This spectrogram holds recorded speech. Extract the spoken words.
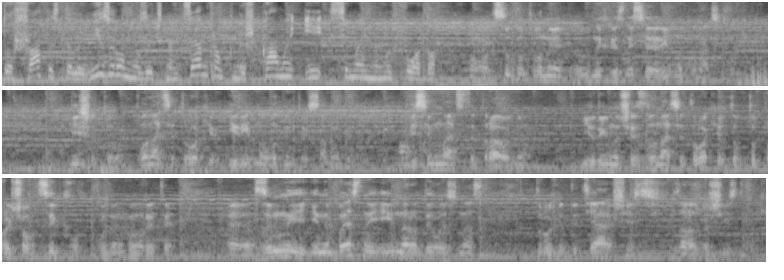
до шафи з телевізором, музичним центром, книжками і сімейними фото. От, це тут вони, в них різниця рівно 12 років. Більше того, 12 років і рівно в один той самий день. 18 травня і рівно через 12 років, тобто пройшов цикл, будемо говорити, е, земний і небесний, і народилось у нас друге дитя, 6, зараз вже 6 років.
